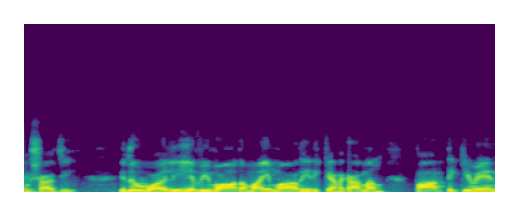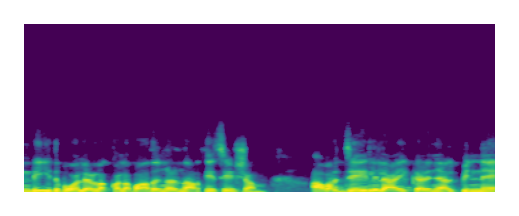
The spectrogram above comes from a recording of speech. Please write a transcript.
എം ഷാജി. ഇത് വലിയ വിവാദമായി മാറിയിരിക്കുകയാണ്. കാരണം പാർട്ടിക്ക് വേണ്ടി ഇതുപോലെയുള്ള കൊലപാതകങ്ങൾ നടത്തിയ ശേഷം അവർ ജയിലിലായി കഴിഞ്ഞാൽ പിന്നെ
